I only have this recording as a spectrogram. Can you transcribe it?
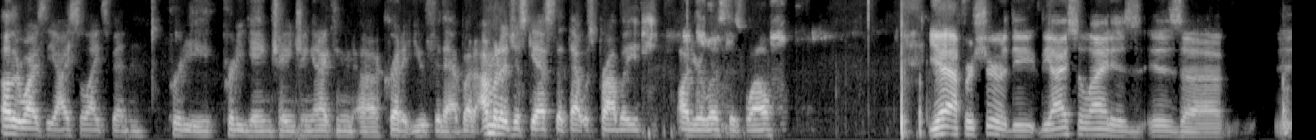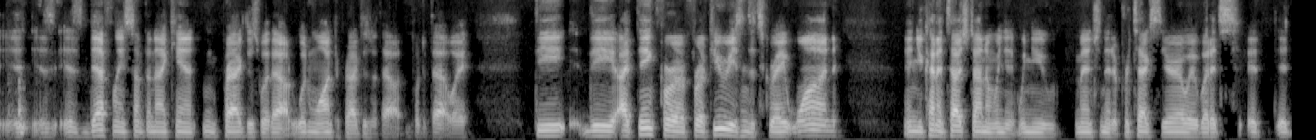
otherwise the isolite's been pretty pretty game changing and i can uh, credit you for that but i'm going to just guess that that was probably on your list as well. Yeah for sure. The the isolite is is uh is is definitely something i can't practice without wouldn't want to practice without put it that way. The the i think for for a few reasons it's great. One and you kind of touched on it when you when you mentioned that it protects the airway but it's it it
